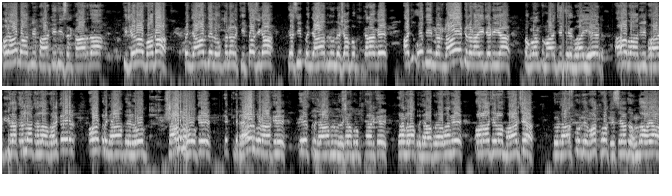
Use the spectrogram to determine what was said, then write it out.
ਔਰ ਆਮ ਆਦਮੀ ਪਾਰਟੀ ਦੀ ਸਰਕਾਰ ਦਾ ਕਿ ਜਿਹੜਾ ਵਾਅਦਾ ਪੰਜਾਬ ਦੇ ਲੋਕਾਂ ਨਾਲ ਕੀਤਾ ਸੀਗਾ ਕਿ ਅਸੀਂ ਪੰਜਾਬ ਨੂੰ ਨਸ਼ਾ ਮੁਕਤ ਕਰਾਂਗੇ, ਅੱਜ ਉਹਦੀ ਨਿਰਣਾਇਕ ਲੜਾਈ ਜਿਹੜੀ ਆ ਭਗਵੰਤ ਮਾਨ ਜੀ ਦੀ ਅਗਵਾਈ ਹੇਠ ਆਮ ਆਦਮੀ ਪਾਰਟੀ ਦਾ ਕੱਲਾ ਕੱਲਾ ਵਰਕਰ ਔਰ ਪੰਜਾਬ ਦੇ ਲੋਕ ਸ਼ਾਮਲ ਹੋ ਕੇ ਇੱਕ ਲਹਿਰ ਬਣਾ ਕੇ ਇਸ ਪੰਜਾਬ ਨੂੰ ਨਸ਼ਾ ਮੁਕਤ ਕਰਕੇ ਰੰਗਲਾ ਪੰਜਾਬ ਬਣਾਵਾਂਗੇ। ਔਰ ਅੱਜ ਜਿਹੜਾ ਮਾਰਚ ਆ, ਗੁਰਦਾਸਪੁਰ ਦੇ ਵੱਖ-ਵੱਖ ਹਿੱਸਿਆਂ ਤੋਂ ਹੁੰਦਾ ਹੋਇਆ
